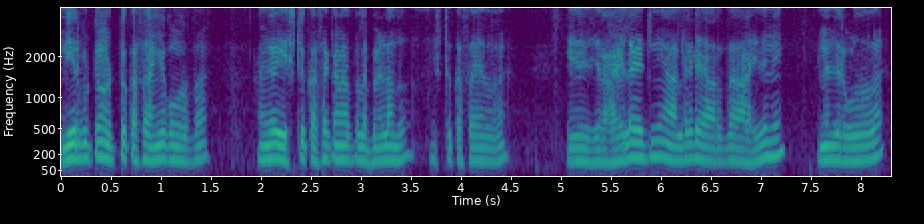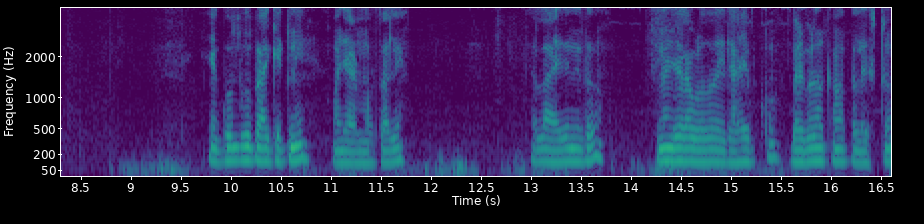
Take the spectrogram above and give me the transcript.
ನೀರು ಬಿಟ್ಟು ಅಷ್ಟು ಕಸ ಹಂಗೆ ಕುಂದಿರುತ್ತೆ. ಹಂಗಾಗಿ ಇಷ್ಟು ಕಸ ಕಾಣತ್ತಲ್ಲ ಬೆಳ್ಳಂದು. ಇಷ್ಟು ಕಸ ಇದ್ದದ ಈ ಜರ ಹಾಯ್ಲಾಗೈತಿನಿ ಆಲ್ರೆಡಿ ಅರ್ಧ ಆಗಿದ್ದೀನಿ ಇನ್ನೊಂದು ಜರ ಉಳ್ದದ. ಈಗ ಗುಂಪು ಗುಂಪು ಹಾಕಿಟ್ನಿ ಒಂದು ಎರಡು ಮೂರು ತಾಲಿ. ಎಲ್ಲ ಆಯ್ದೀನಿ ಇದು. ಇನ್ನೊಂದು ಜರ ಉಳ್ದದ. ಇಲ್ಲಿ ಹಾಯ್ಬೇಕು. ಬೆಳೆ ಬೆಳ್ಳಂದು ಕಾಣತ್ತಲ್ಲ ಇಷ್ಟು.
